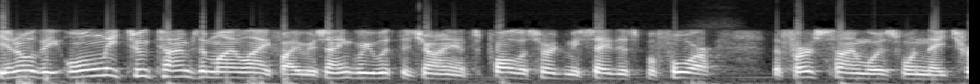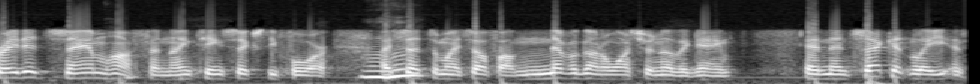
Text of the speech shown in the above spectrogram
You know, the only two times in my life I was angry with the Giants. Paul has heard me say this before. The first time was when they traded Sam Huff in 1964. I said to myself, I'm never going to watch another game. And then, secondly, and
